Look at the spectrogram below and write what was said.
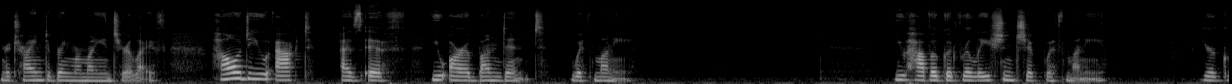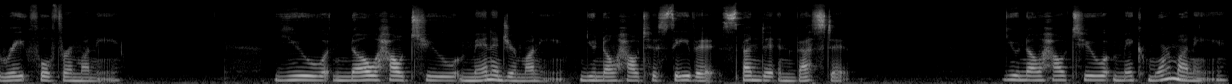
You're trying to bring more money into your life. How do you act as if you are abundant with money? You have a good relationship with money. You're grateful for money you know how to manage your money. You know how to save it, spend it, invest it. You know how to make more money.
